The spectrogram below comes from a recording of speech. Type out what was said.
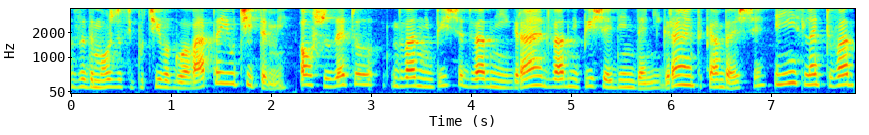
за да може да си почива главата и очите ми. Общо взето, два дни пише, два дни играе, два дни пише, един ден играе, така беше. И след това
